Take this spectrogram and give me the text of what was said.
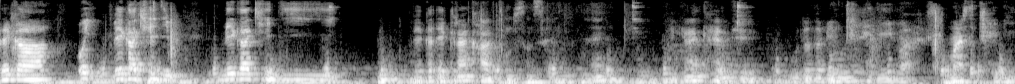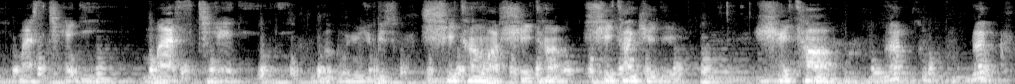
Vega. Oy Vega kedim. Vega kedi. Vega ekran kartı mısın sen? He? Ekran kartı. Burada da bir kedi var. Mars kedi. Mars kedi. Mars kedi. Burada oyuncu bir şeytan var. Şeytan. Şeytan kedi. Şeytan. Bırak. Bırak.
